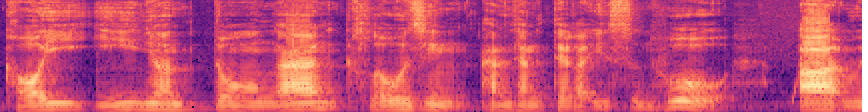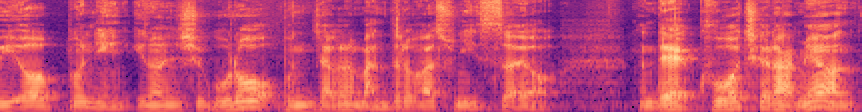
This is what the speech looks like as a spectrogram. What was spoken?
거의 2년 동안 closing 한 상태가 있은 후 are reopening 이런 식으로 문장을 만들어 갈 수는 있어요. 근데 구어체라면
